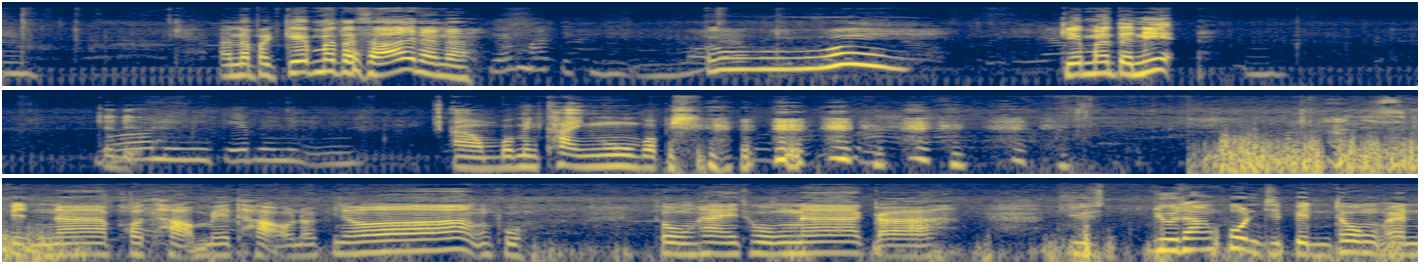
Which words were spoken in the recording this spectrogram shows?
อืมอันนั้นไปเก็บมาแต่ซ้ายนั่นน่ะเก็บมาติขี้โอ้ยเก็บมาแต่นี้แกดิบ่นี่นี่เก็บไว้นี่อ้าวบ่เป็นไข่งูบ่เป็นอันนี้สิเป็นหน้าพอเถาไม่เถาเนาะพี่น้องผู้ ทงไฮทงหน้ากะอยู่อยู่ทางพุ่นสิเป็นทงอัน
